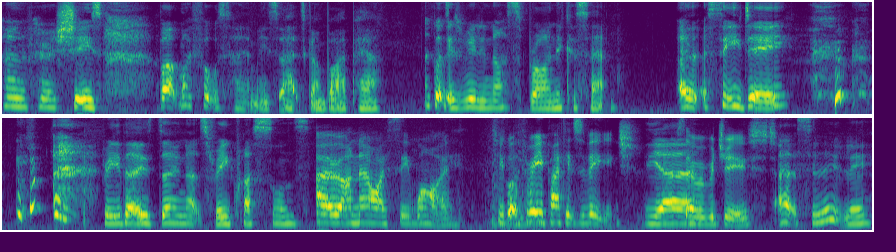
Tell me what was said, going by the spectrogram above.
and a pair of shoes. But my foot was hurting me, so I had to go and buy a pair. I got this really nice bra knicker set, a, a CD, of those donuts, three croissants. Oh, and now I see why. So you got three packets of each? Yeah. So they were reduced. Absolutely.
